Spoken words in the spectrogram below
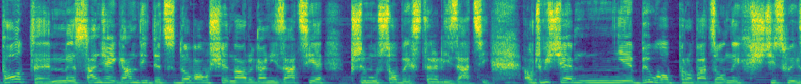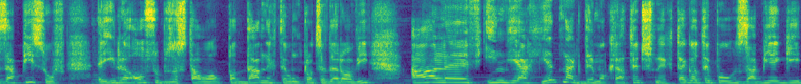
potem Sanjay Gandhi decydował się na organizację przymusowych sterylizacji. Oczywiście nie było prowadzonych ścisłych zapisów, ile osób zostało poddanych poddanych temu procederowi, ale w Indiach jednak demokratycznych tego typu zabiegi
